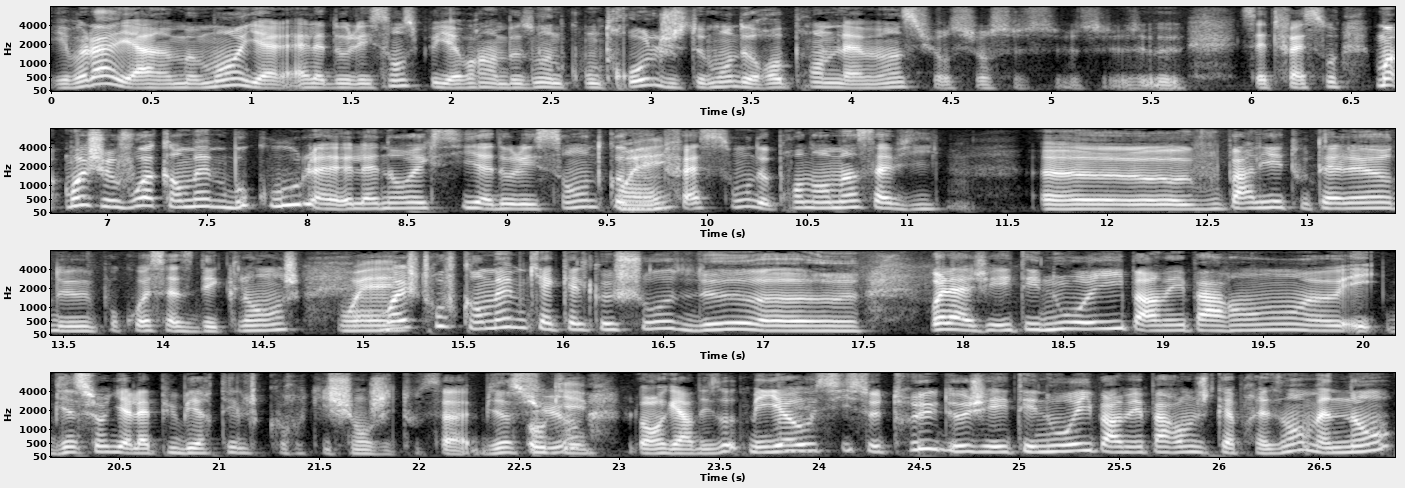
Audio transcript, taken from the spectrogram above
et voilà, il y a un moment, il y a, à l'adolescence, il peut y avoir un besoin de contrôle, justement, de reprendre la main sur, sur cette façon. Moi, moi, je vois quand même beaucoup l'anorexie adolescente comme une façon de prendre en main sa vie. Euh, vous parliez tout à l'heure de pourquoi ça se déclenche. Moi, je trouve quand même qu'il y a quelque chose de... Euh, voilà, j'ai été nourrie par mes parents. Euh, et bien sûr, il y a la puberté, le corps qui change et tout ça, bien sûr, le regard des autres. Mais il y a aussi ce truc de j'ai été nourrie par mes parents jusqu'à présent. Maintenant,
